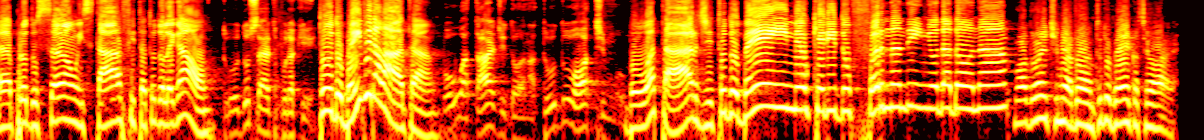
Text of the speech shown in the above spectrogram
eh, produção, staff, tá tudo legal? Tudo certo por aqui. Tudo bem, vira-lata? Boa tarde, dona. Tudo ótimo. Boa tarde, tudo bem, meu querido Fernandinho da Dona? Boa noite, minha dona. Tudo bem com a senhora?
